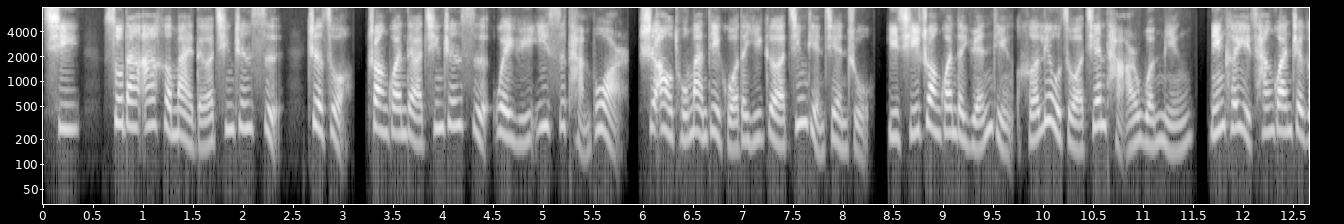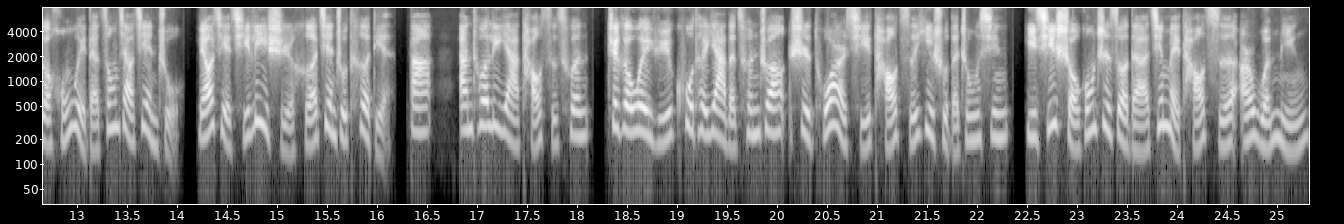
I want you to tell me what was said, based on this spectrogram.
七、苏丹阿赫迈德清真寺这座。壮观的清真寺位于伊斯坦布尔，是奥图曼帝国的一个经典建筑，以其壮观的圆顶和六座尖塔而闻名。您可以参观这个宏伟的宗教建筑，了解其历史和建筑特点。八、安托利亚陶瓷村，这个位于库特亚的村庄是土耳其陶瓷艺术的中心，以其手工制作的精美陶瓷而闻名。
